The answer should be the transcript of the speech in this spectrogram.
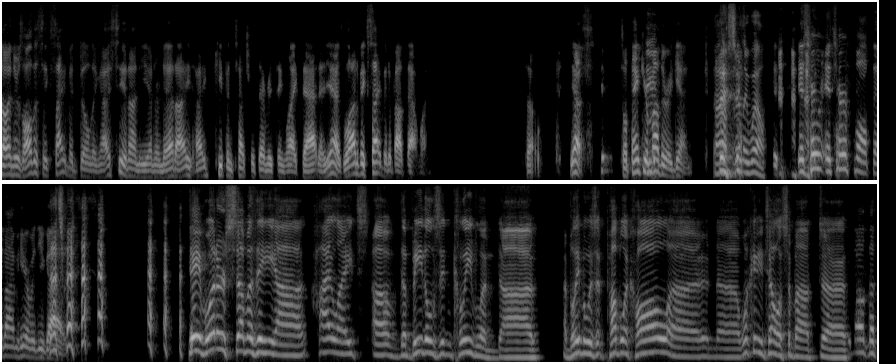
So and there's all this excitement building. I see it on the internet. I I keep in touch with everything like that, and yeah, there's a lot of excitement about that one. So yes. So thank your mother again. I certainly will. It- it's her it's her fault that I'm here with you guys. Dave, what are some of the uh, highlights of the Beatles in Cleveland? Uh, I believe it was at Public Hall. Uh, uh, what can you tell us about? Uh, You know, the,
